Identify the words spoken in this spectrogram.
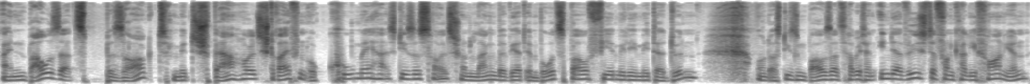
einen Bausatz besorgt mit Sperrholzstreifen. Okume heißt dieses Holz, schon lang bewährt im Bootsbau, 4 Millimeter dünn. Und aus diesem Bausatz habe ich dann in der Wüste von Kalifornien,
